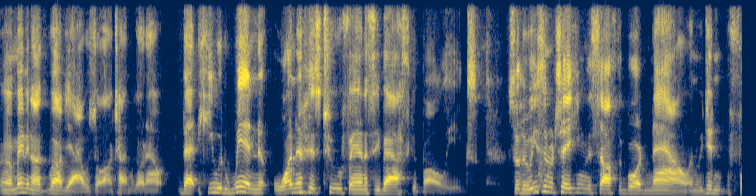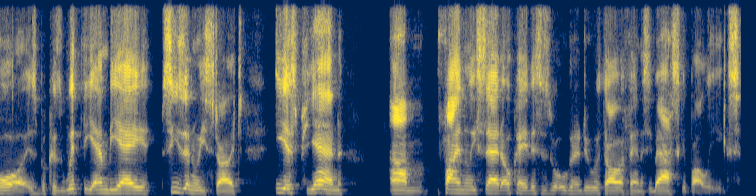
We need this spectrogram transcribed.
Uh, maybe not. Well, yeah, it was a long time ago now. That he would win one of his two fantasy basketball leagues. So the reason we're taking this off the board now, and we didn't before, is because with the NBA season restart, ESPN um, finally said, okay, this is what we're going to do with all our fantasy basketball leagues.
